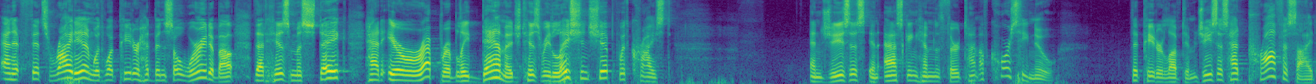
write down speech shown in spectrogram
And it fits right in with what Peter had been so worried about that his mistake had irreparably damaged his relationship with Christ. And Jesus, in asking him the third time, of course he knew that Peter loved him. Jesus had prophesied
